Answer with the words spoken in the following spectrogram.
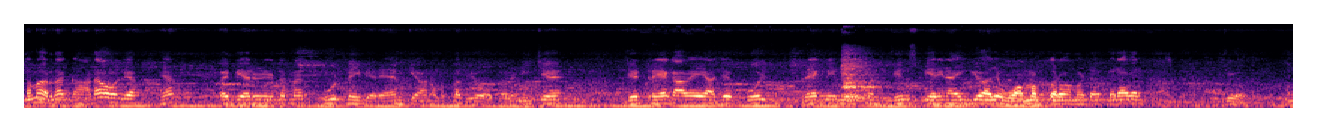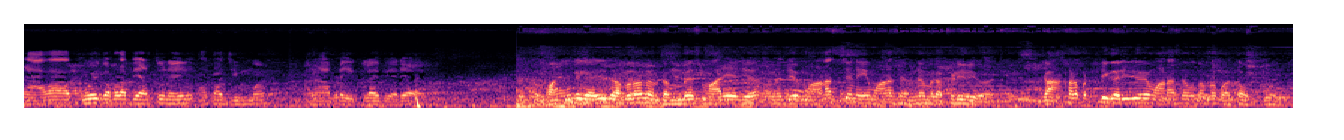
તમે અડધા ગાડા ઓલ્યા હે? કઈ પહેર્યું એટલે મેં બૂટ નહીં પહેર્યા એમ કહેવાનો મતલબ એવો હતો. અને નીચે જે ટ્રેક આવે એ આજે કોઈ ટ્રેક નહીં પહેર્યું પણ જીન્સ પહેરીને આવી ગયો આજે વોર્મઅપ કરવા માટે. બરાબર? જો. અને આવા કોઈ કપડાં પહેરતું નહીં આખા જીમમાં અને આપણે એકલાય પહેર્યા ફાઇનલી ગઈ આપણો ને ડમ્બેસ મારીએ છીએ. અને જે માણસ છે ને, એ માણસ એમને રખડી રહ્યો છે. ગાંખણ પટ્ટી કરી રહ્યો એ માણસને હું તમને બતાવું.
